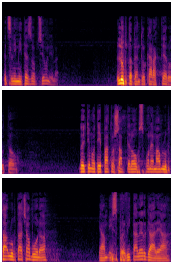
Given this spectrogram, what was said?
Îți limitezi opțiunile. Luptă pentru caracterul tău. 2 Timotei 4, 7 la 8 spune, m-am luptat lupta cea bună, i-am isprăvit alergarea,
